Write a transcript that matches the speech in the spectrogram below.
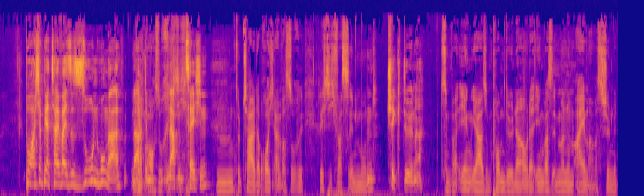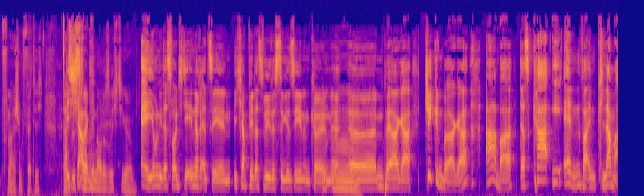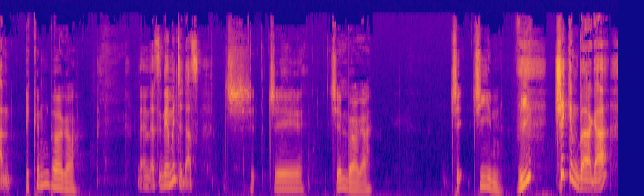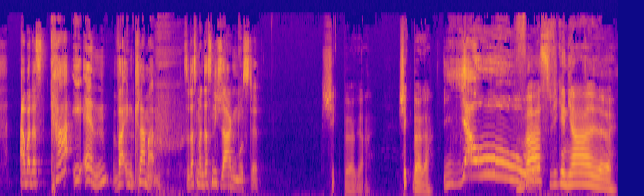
Boah, ich habe ja teilweise so einen Hunger nach, dem, auch so nach dem richtig- Zechen. Mhm, total, da brauche ich einfach so ri richtig was in den Ein Mund. Chick-Döner. Zum Beispiel, ja, so ein Pommdöner oder irgendwas in einem Eimer, was schön mit Fleisch und fettig. Das Ich ist hab- dann genau das Richtige. Ey, Joni, das wollte ich dir eh noch erzählen. Ich habe hier das Wildeste gesehen in Köln, ne? Mhm. Äh, ein Burger. Chicken Burger. Aber das K-E-N war in Klammern. Ickenburger. Nein, Das ist in der Mitte das. Ch Ch Chinburger. Ch Chin. Wie? Chicken Burger, aber das K-E-N war in Klammern. Sodass man das nicht sagen musste. Schickburger. Schickburger. Jau! Was? Wie genial.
